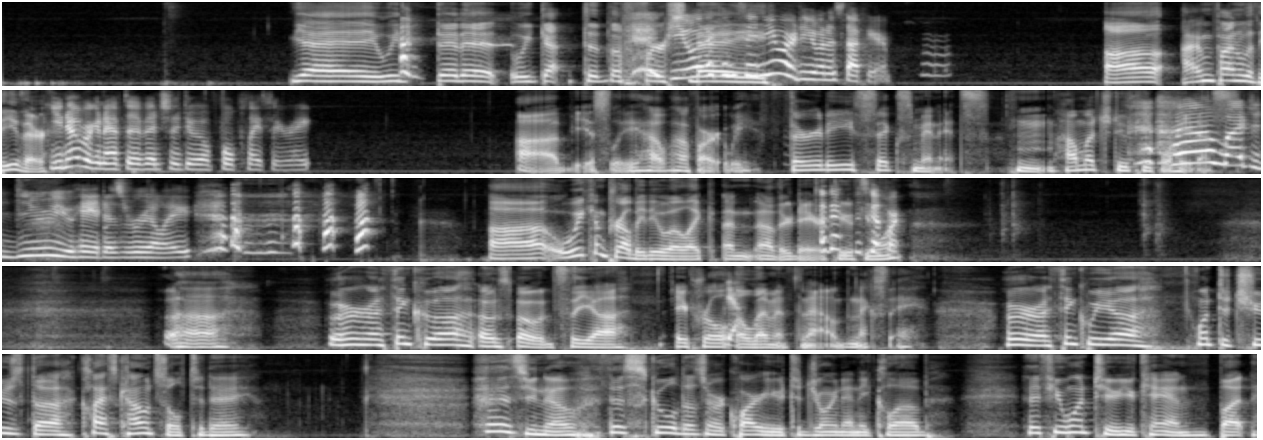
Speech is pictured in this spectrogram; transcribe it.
Yay, we did it. We got to the first Do you want to continue or do you want to stop here? Uh, I'm fine with either. You know we're going to have to eventually do a full playthrough, right? Obviously. How how far are we? 36 minutes. Hmm, how much do people hate How much do you hate us, really? Uh, we can probably do a like another day or Okay, two if you want. it. Or I think uh oh oh it's the uh April Yeah. 11th now, the next day. Or I think we uh want to choose the class council today. As you know, this school doesn't require you to join any club. If you want to, you can, but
